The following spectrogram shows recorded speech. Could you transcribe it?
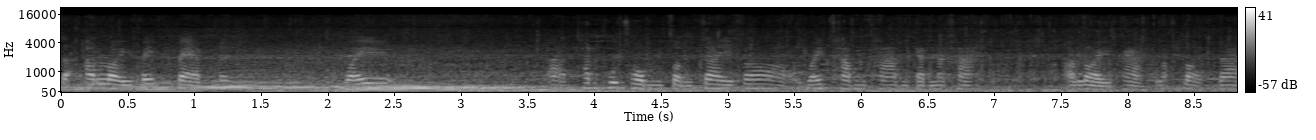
จะอร่อยไปแบบหนึ่ง ไว้ท่านผู้ชมสนใจก็ไว้ทำทานกันนะคะ อร่อยค่ะ รับรองได้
